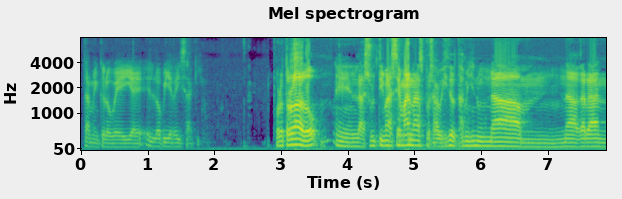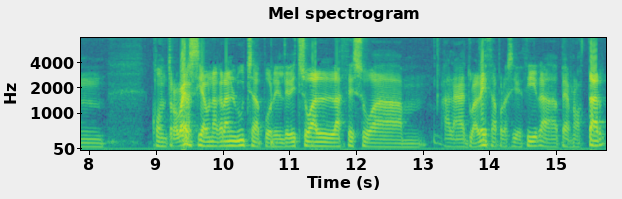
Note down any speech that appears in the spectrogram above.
también que lo, veía, lo vierais aquí. Por otro lado, en las últimas semanas pues ha habido también una, gran controversia, una gran lucha por el derecho al acceso a, la naturaleza, por así decir, a pernoctar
